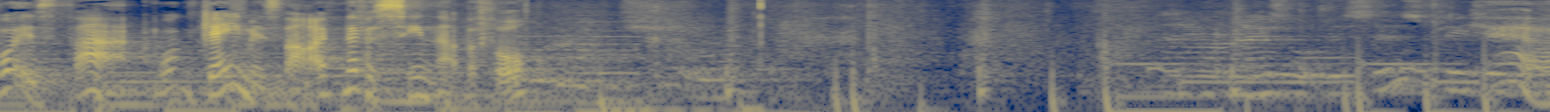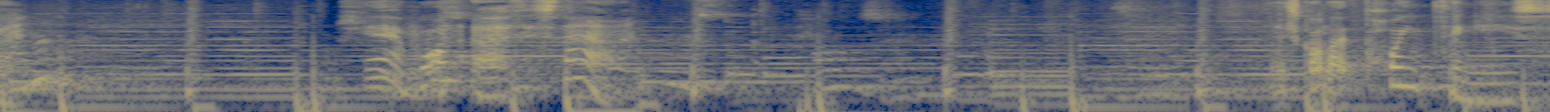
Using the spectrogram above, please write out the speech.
What is that? What game is that? I've never seen that before. Earth is that? It's got like point thingies.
